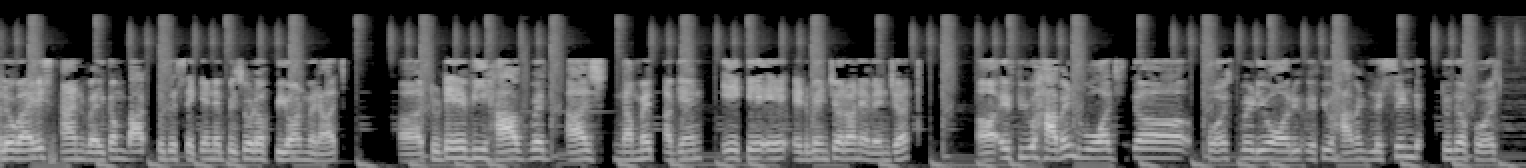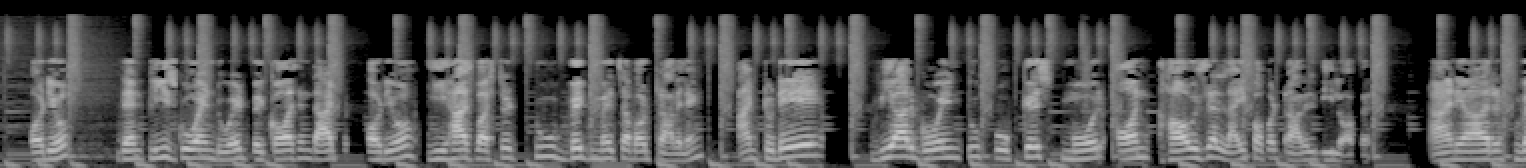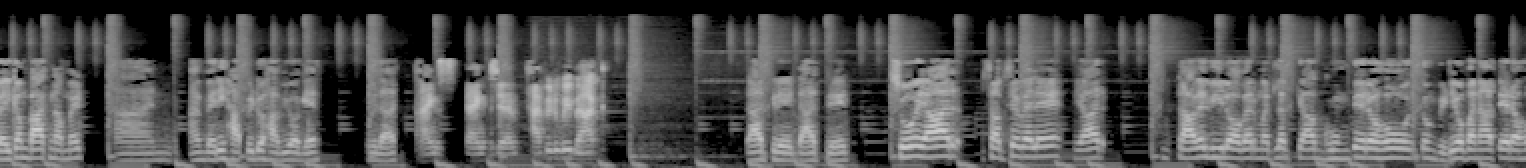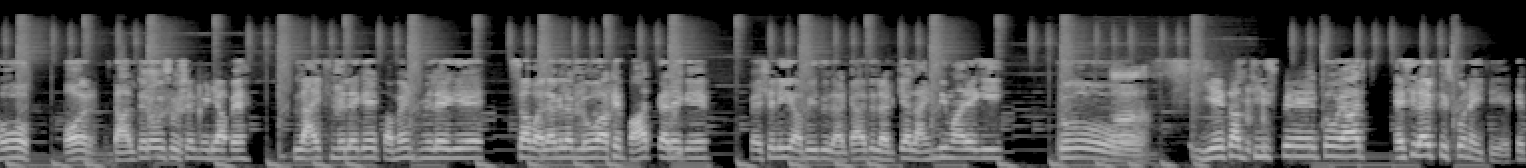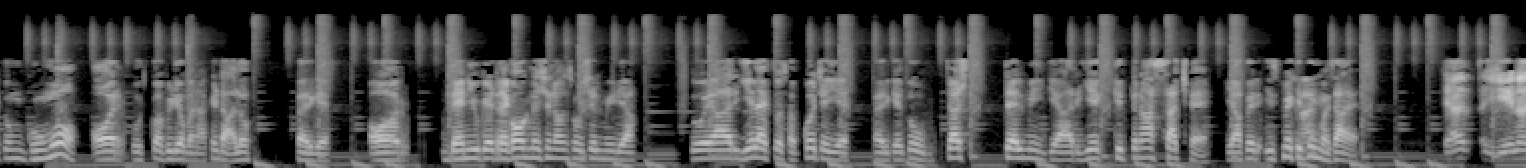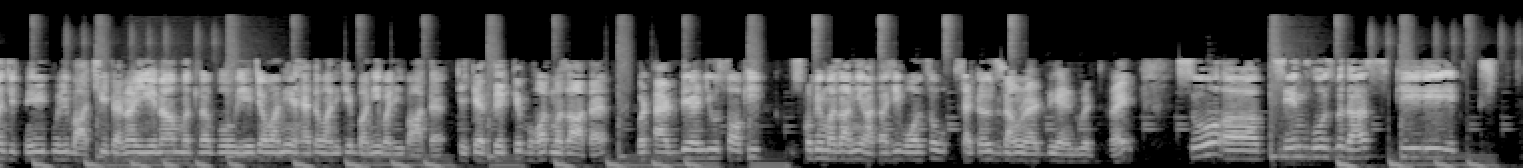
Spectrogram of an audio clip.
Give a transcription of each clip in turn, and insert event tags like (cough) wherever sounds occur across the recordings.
Hello, guys, and welcome back to the second episode of Beyond Mirage. Uh, today we have with us Namit again, aka Adventure on Avenger. Uh, if you haven't watched the first video or if you haven't listened to the first audio, then please go and do it because in that audio he has busted two big myths about traveling. And today we are going to focus more on how is the life of a travel vlogger. And yaar, welcome back Namit and I'm very happy to have you again with us. Thanks, thanks, Jeff. Happy to be back. That's great, that's great. so, यार सबसे पहले यार travel vlogger मतलब क्या घूमते रहो तुम video बनाते रहो और डालते रहो सोशल मीडिया पे लाइक्स मिलेंगे कमेंट्स मिलेंगे सब अलग अलग लोग आके बात करेंगे स्पेशली अभी तो लड़का है तो लड़कियाँ लाइन भी मारेगी तो। ये सब चीज़ पे तो यार ऐसी लाइफ किसको नहीं चाहिए? कि तुम घूमो और उसको वीडियो बना के डालो करके और then you get recognition on social media तो यार ये लाइफ तो सबको चाहिए करके तो जस्ट टेल मी कि यार ये कितना सच है? या फिर इसमें कितनी मज़ा है? यार ये ना जितनी भी पूरी बातचीत है ना ये ना मतलब वो ये जवानी है दवानी की बनी वाली बात है। ठीक है देख के बहुत मज़ा आता है। But at the end you saw की उसको भी मज़ा नहीं आता। He also settles down at the end with right so same goes with us की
